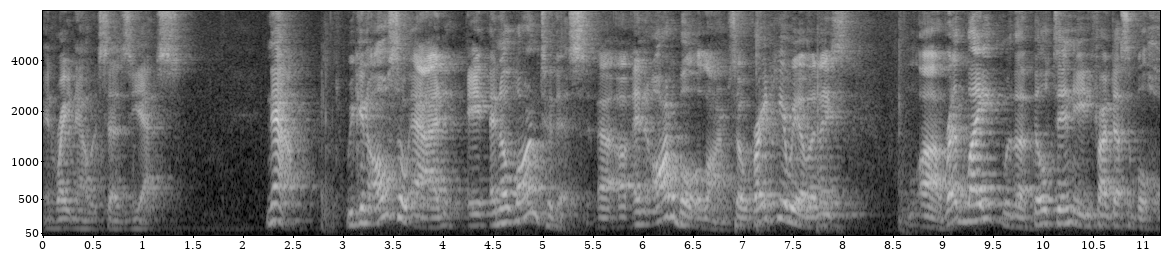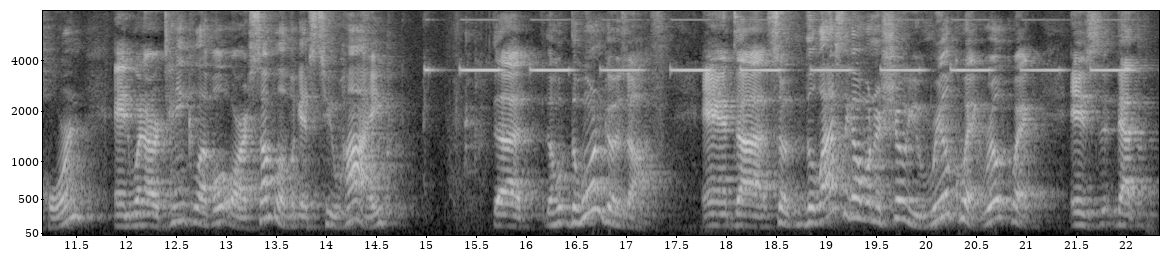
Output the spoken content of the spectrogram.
And right now it says yes. Now, we can also add a, an alarm to this, uh, uh, an audible alarm. So right here we have a nice uh, red light with a built-in 85 decibel horn, and when our tank level or our sump level gets too high, the, the, the horn goes off. And uh, so the last thing I want to show you real quick, real quick, is that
